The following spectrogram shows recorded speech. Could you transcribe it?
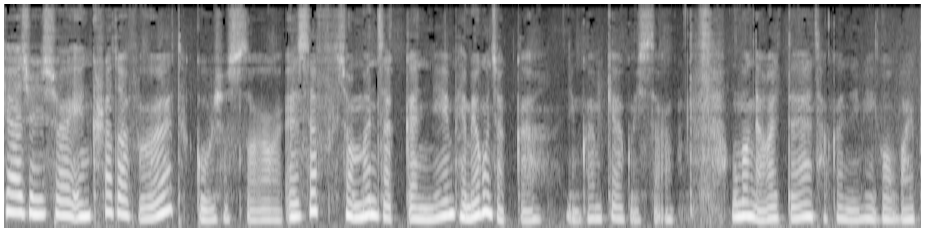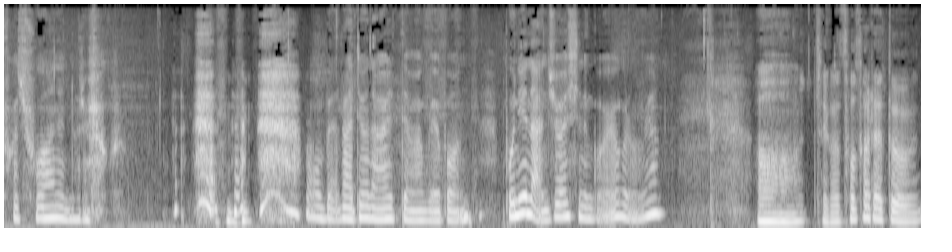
시아준수의 Incredible 듣고 오셨어요. SF 전문 작가님, 배명훈 작가님과 함께하고 있어요. 음악 나갈 때 작가님이 이거 와이프가 좋아하는 노래라고. 어, 라디오 나갈 때 막 매번. 본인 안 좋아하시는 거예요, 그러면? 아, 제가 소설에도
